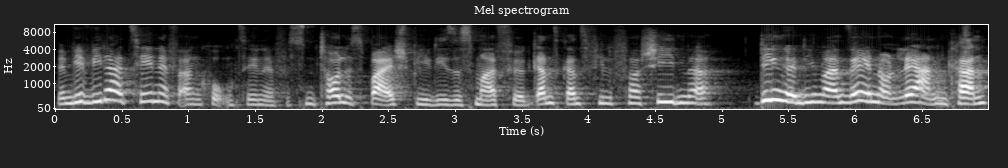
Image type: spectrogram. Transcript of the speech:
Wenn wir wieder CNF angucken, CNF ist ein tolles Beispiel dieses Mal für ganz, ganz viele verschiedene Dinge, die man sehen und lernen kann.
